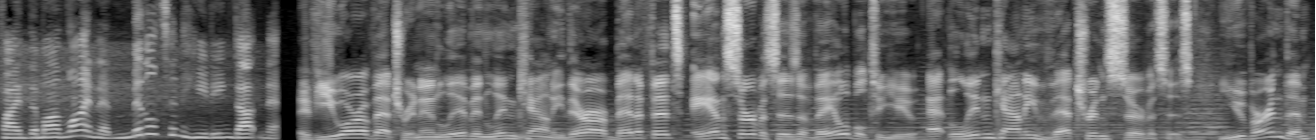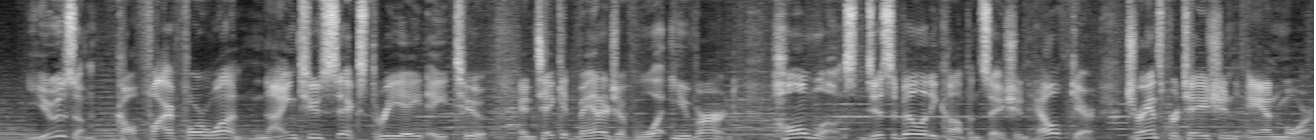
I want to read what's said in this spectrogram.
Find them online at middletonheating.net. If you are a veteran and live in Linn County, there are benefits and services available to you at Linn County Veterans Services. You've earned them, use them. Call 541 926 3882 and take advantage of what you've earned home loans, disability compensation, health care, transportation, and more.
